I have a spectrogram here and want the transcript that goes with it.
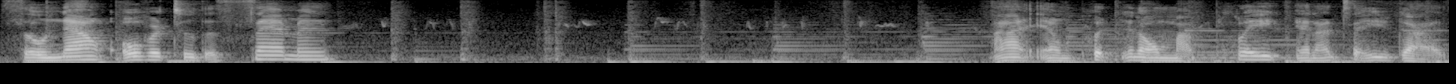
So now over to the salmon. I am putting it on my plate and I tell you guys,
